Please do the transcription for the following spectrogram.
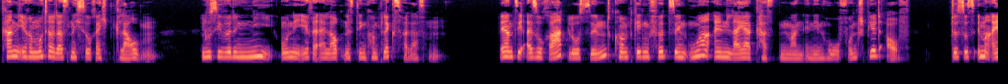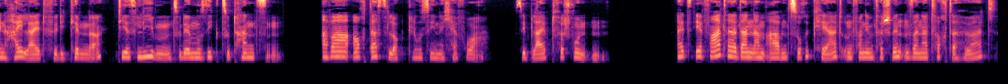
kann ihre Mutter das nicht so recht glauben. Lucy würde nie ohne ihre Erlaubnis den Komplex verlassen. Während sie also ratlos sind, kommt gegen 14 Uhr ein Leierkastenmann in den Hof und spielt auf. Das ist immer ein Highlight für die Kinder, die es lieben, zu der Musik zu tanzen. Aber auch das lockt Lucy nicht hervor. Sie bleibt verschwunden. Als ihr Vater dann am Abend zurückkehrt und von dem Verschwinden seiner Tochter hört,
